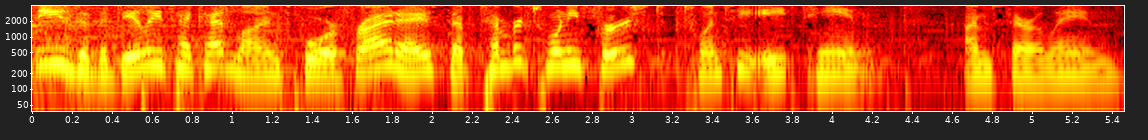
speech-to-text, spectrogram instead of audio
These are the Daily Tech Headlines for Friday, September 21st, 2018. I'm Sarah Lane.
